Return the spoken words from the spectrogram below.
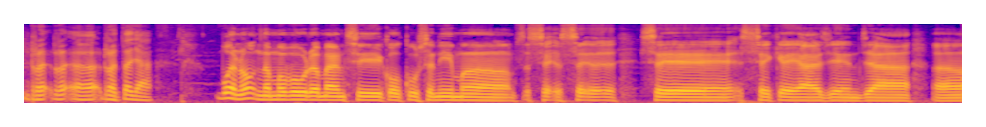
Re, re, eh, retallar? Bueno, anem a veure men si qualcú s'anima. Sé, sé, sé, sé que hi ha gent ja... Eh,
